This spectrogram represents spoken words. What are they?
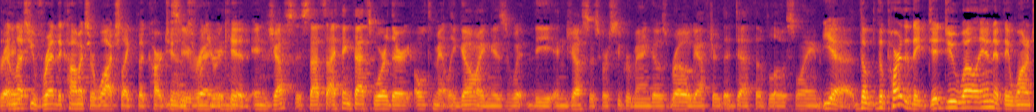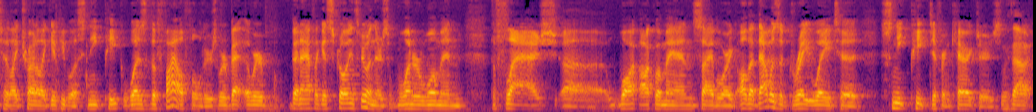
Read unless it. you've read the comics or watched like the cartoons So when you were a kid. Injustice. That's I think that's where they're ultimately going is with the injustice where Superman goes rogue after the death of Lois Lane. Yeah, the the part that they did do well in, if they wanted to like try to like give people a sneak peek, was the file folders where ben, where Ben Affleck is scrolling through, and there's Wonder Woman, the Flash, uh, Wa- Aquaman, Cyborg, all that. That was a great way to sneak peek different characters Without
